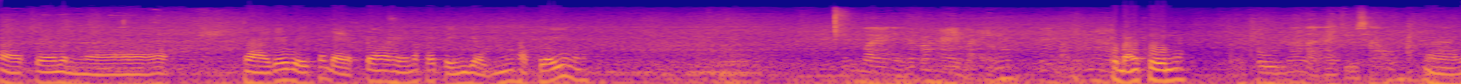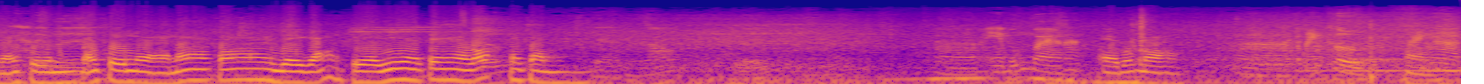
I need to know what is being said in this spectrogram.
là xe mình ờ, ngoài cái việc nó đẹp ra thì nó phải tiện dụng hợp lý nữa. Bay này nó có hai bản cái bản cái bản full á full đó là hai triệu sáu. À, bản full bản full là nó có dây gắn kia với cái lót ở trong. Dạ, à, E43 đó. E43 à, là cái bản thường. Bản à,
